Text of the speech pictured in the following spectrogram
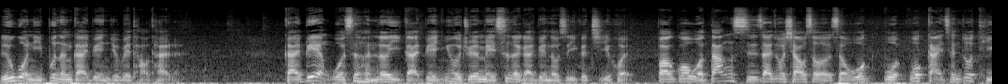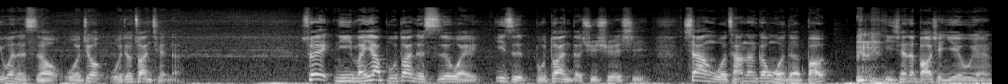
如果你不能改变，你就被淘汰了。改变，我是很乐意改变，因为我觉得每次的改变都是一个机会。包括我当时在做销售的时候，我我我改成做提问的时候，我就我就赚钱了。所以你们要不断的思维，一直不断的去学习。像我常常跟我的保 以前的保险业务员，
